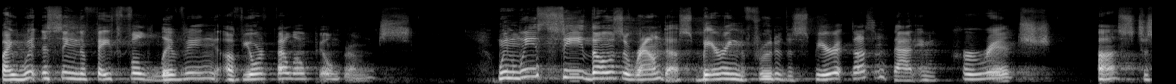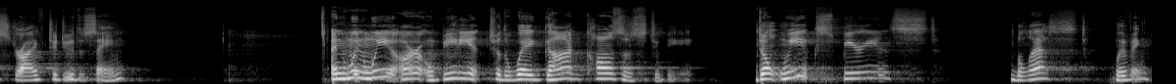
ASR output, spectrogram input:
by witnessing the faithful living of your fellow pilgrims? When we see those around us bearing the fruit of the Spirit, doesn't that encourage us to strive to do the same? And when we are obedient to the way God calls us to be, don't we experience blessed living?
